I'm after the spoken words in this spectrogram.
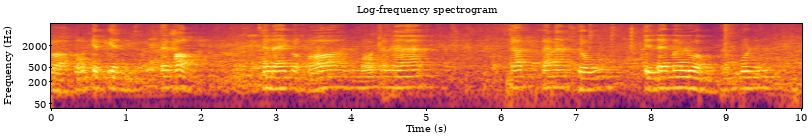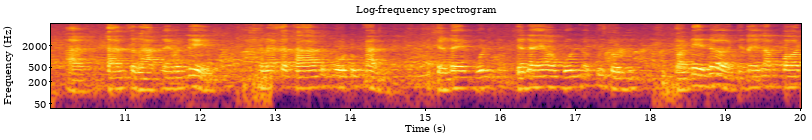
ก็ผมเก็บเกียนไปพอกจะได้ก็ขอโมทนา ครับคณะสงฆ์ที่ได้มารวมทำบุญตามสลากในวันนี้คณะสัทธาทุกโมทุกท่านจะได้บุญจะได้เอาบุญเอากุศลตอนนี้เนอจะได้รับพร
